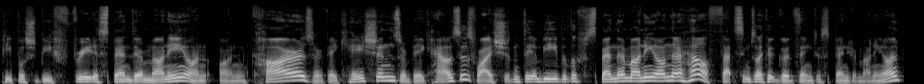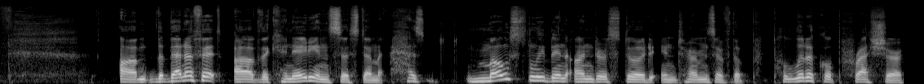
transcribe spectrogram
people should be free to spend their money on, on cars or vacations or big houses. Why shouldn't they be able to spend their money on their health? That seems like a good thing to spend your money on. Um, the benefit of the Canadian system has mostly been understood in terms of the p- political pressure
